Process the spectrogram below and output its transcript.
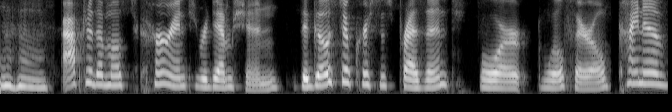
Mm-hmm. After the most current redemption, the ghost of Christmas present, or Will Ferrell, kind of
